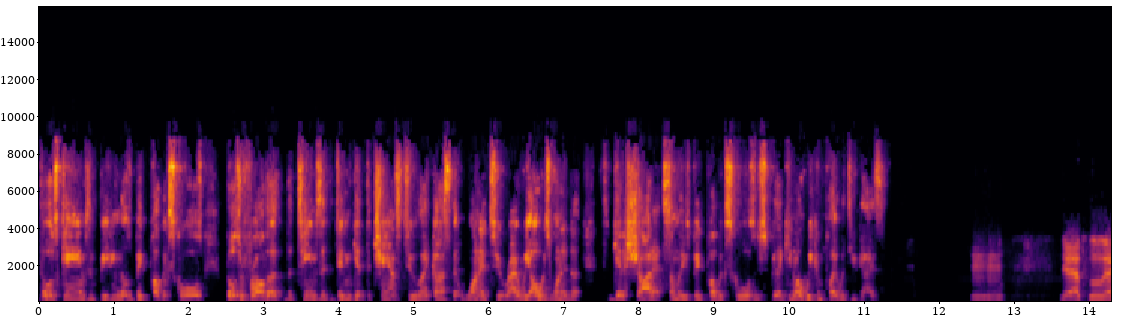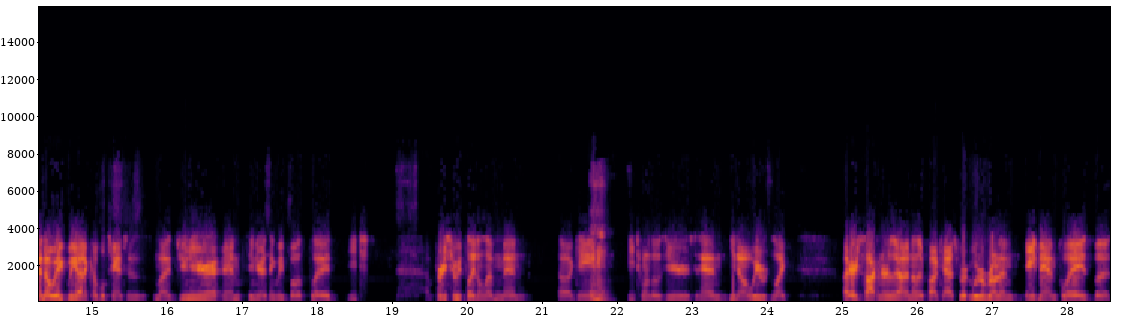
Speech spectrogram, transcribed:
those games and beating those big public schools those are for all the the teams that didn't get the chance to like us that wanted to right? We always wanted to get a shot at some of these big public schools and just be like you know we can play with you guys. Mm-hmm. yeah absolutely. I know we, we got a couple chances. My junior year and senior i think we both played each i'm pretty sure we played an 11 man uh, game mm-hmm. each one of those years. And you know we were like I heard you talking earlier on another podcast. We were running eight man plays, but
